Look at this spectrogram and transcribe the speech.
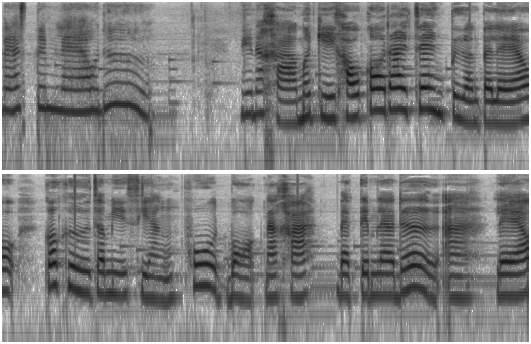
เบสเต็มแล้วดื้อนี่นะคะเมื่อกี้เขาก็ได้แจ้งเตือนไปแล้ว ก็คือจะมีเสียงพูดบอกนะคะ แบตเต็มแล้วเด้ออะ แล้ว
